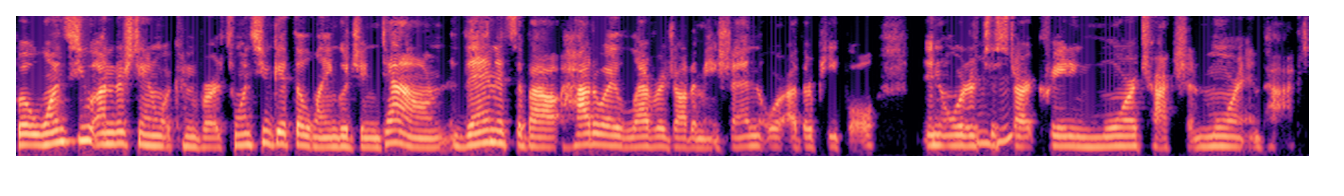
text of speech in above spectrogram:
but once you understand what converts, once you get the languaging down, then it's about how do I leverage automation or other people in order mm-hmm. to start creating more traction, more impact.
